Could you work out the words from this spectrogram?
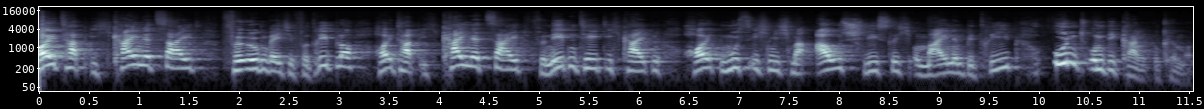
Heute habe ich keine Zeit für irgendwelche Vertriebler, heute habe ich keine Zeit für Nebentätigkeiten, heute muss ich mich mal ausschließlich um meinen Betrieb und um die Kranken kümmern.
